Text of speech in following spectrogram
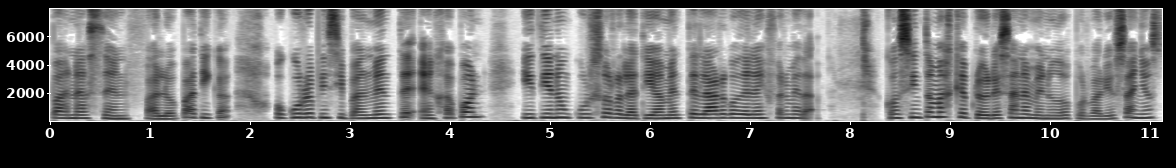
panacencefalopática ocurre principalmente en Japón y tiene un curso relativamente largo de la enfermedad. Con síntomas que progresan a menudo por varios años,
